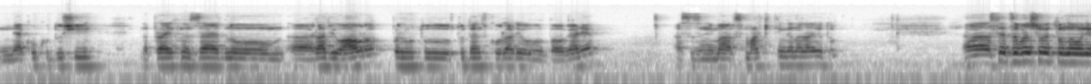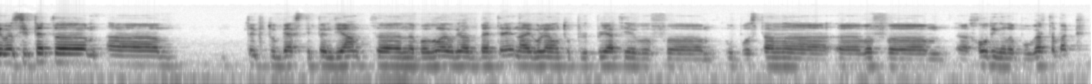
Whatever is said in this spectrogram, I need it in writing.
няколко души. Направихме заедно Радио Аура, първото студентско радио в България. Аз се занимавах с маркетинга на радиото. След завършването на университета тъй като бях стипендиант на Благоевград БТ, най-голямото предприятие в областта на в холдинга на Булгар Табак.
